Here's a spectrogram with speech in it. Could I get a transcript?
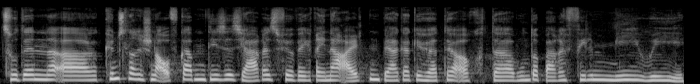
Zu den äh, künstlerischen Aufgaben dieses Jahres für Verena Altenberger gehörte auch der wunderbare Film Me We.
